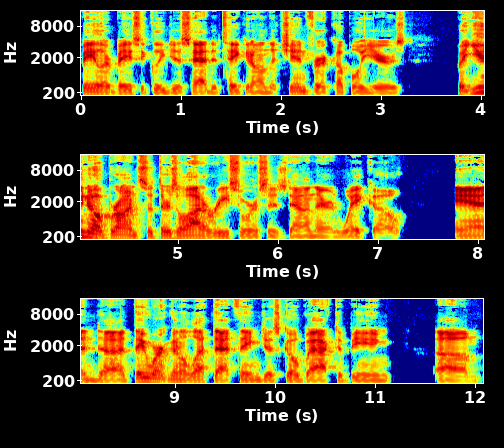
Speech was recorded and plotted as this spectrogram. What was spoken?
baylor basically just had to take it on the chin for a couple of years. But you know Bruntz that there's a lot of resources down there in waco and uh, they weren't going to let that thing just go back to being um,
